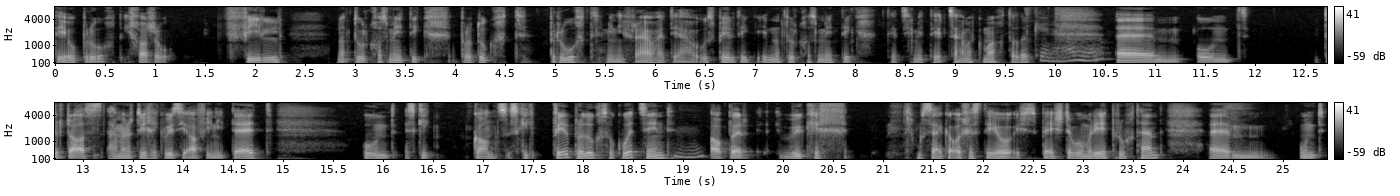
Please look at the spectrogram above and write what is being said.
Deo gebraucht. Ich habe schon viel Naturkosmetikprodukte gebraucht. Meine Frau hat ja auch Ausbildung in Naturkosmetik. Die hat sie mit dir zusammen gemacht, oder? Genau, ja. Ähm, und durch das haben wir natürlich eine gewisse Affinität. Und es gibt ganz, es gibt viele Produkte, die gut sind, mhm. aber wirklich, ich muss sagen, euch Deo ist das Beste, was wir je gebraucht haben. Ähm, und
